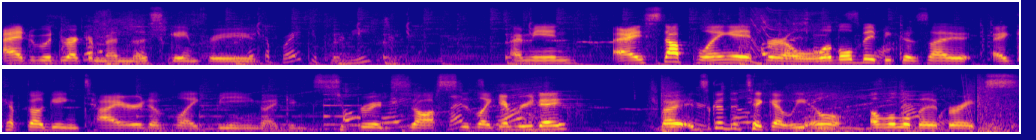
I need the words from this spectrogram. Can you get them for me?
I would recommend this game for you. Take a break if you need to. I mean, I stopped playing it for a little bit because I I kept on getting tired of like being like super exhausted like every day. But it's good to take at least a little bit of breaks.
